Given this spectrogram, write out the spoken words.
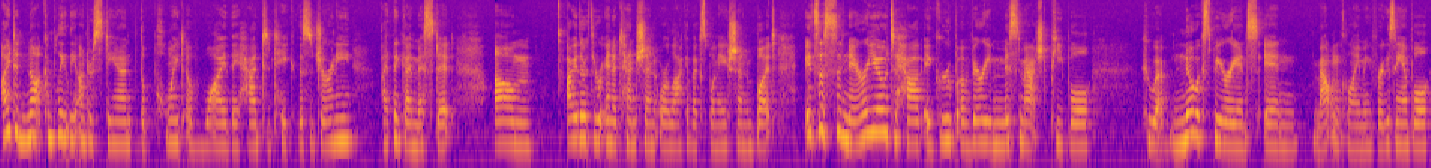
I did not completely understand the point of why they had to take this journey. I think I missed it. Um, either through inattention or lack of explanation, but it's a scenario to have a group of very mismatched people who have no experience in mountain climbing, for example,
